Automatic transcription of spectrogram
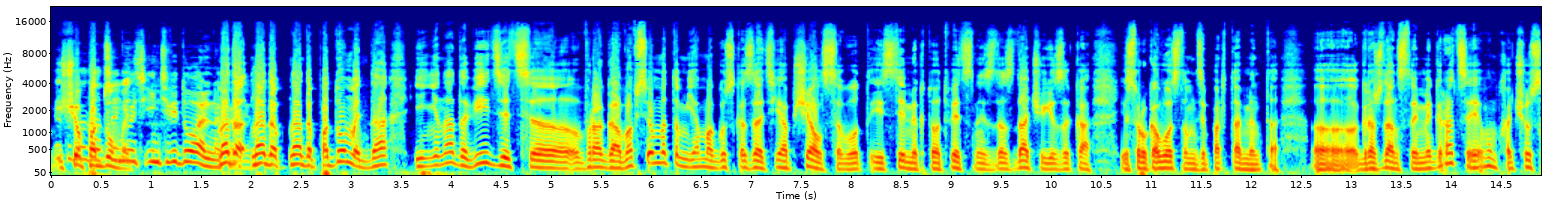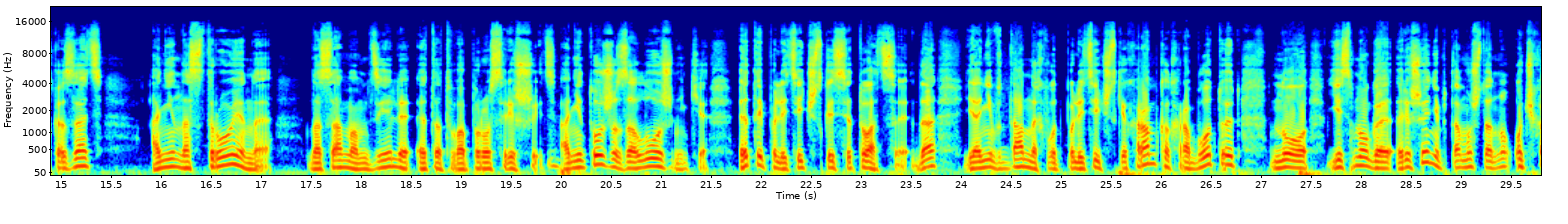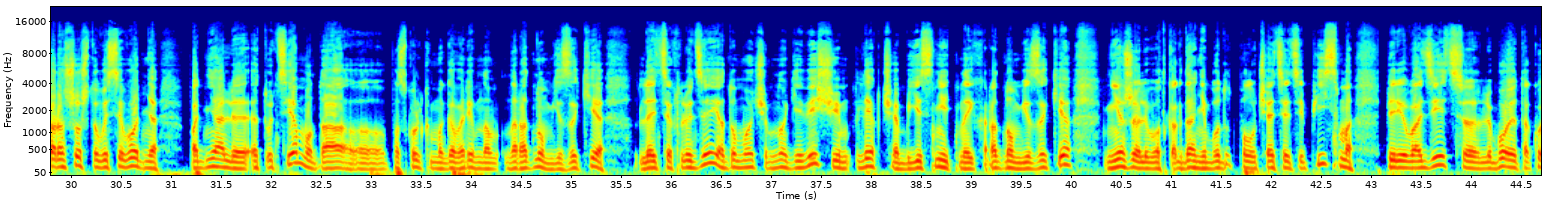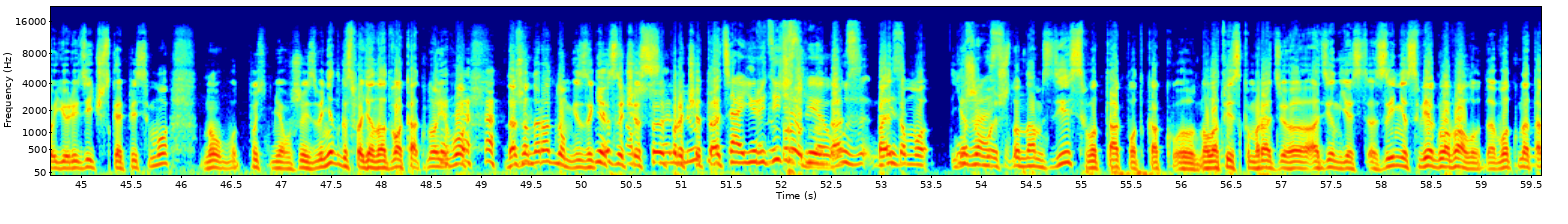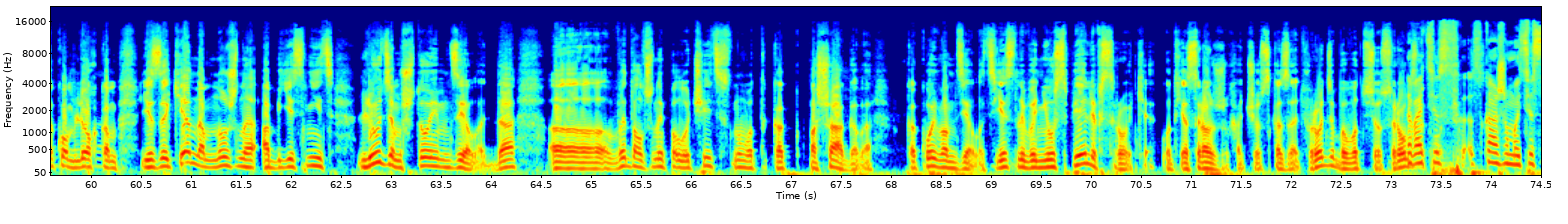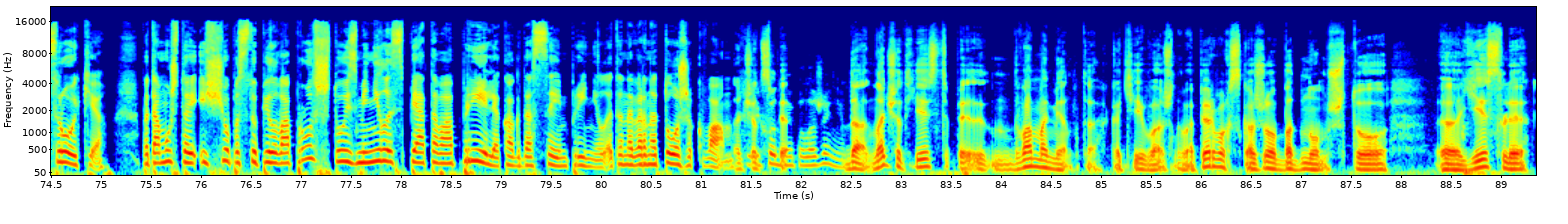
Это еще надо подумать. индивидуально. Надо, надо, надо подумать, да, и не надо видеть э, врага. Во всем этом я могу сказать, я общался вот и с теми, кто ответственный за сдачу языка, и с руководством департамента э, гражданства и миграции. Я вам хочу сказать, они настроены на самом деле этот вопрос решить. Они тоже заложники этой политической ситуации, да, и они в данных вот политических рамках работают, но есть много решений, потому что, ну, очень хорошо, что вы сегодня подняли эту тему, да, э, поскольку мы говорим на, на родном языке. Для этих людей, я думаю, очень многие вещи им легче объяснить на их родном языке, нежели вот когда они будут получать эти письма, переводить э, любое такое юридическое письмо, ну, вот пусть мне уже извините, извинит господин адвокат, но его даже на родном языке Нет, зачастую абсолютно. прочитать да, юридически трудно. Да? Уз... Поэтому я Ужасно. думаю, что нам здесь, вот так вот, как на латвийском радио один есть «Зинис вегловалу», да, вот на таком легком языке нам нужно объяснить людям, что им делать, да. Э, вы должны получить, ну вот как пошагово, какой вам делать. Если вы не успели в сроке, вот я сразу же хочу сказать, вроде бы вот все, срок Давайте скажем эти сроки, потому что еще поступил вопрос, что изменилось 5 апреля, когда Сейм принял. Это, наверное, тоже к вам. Значит, Переходное положение. Да, значит, есть два момента, какие важны. Во-первых, скажу об одном, что э, если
